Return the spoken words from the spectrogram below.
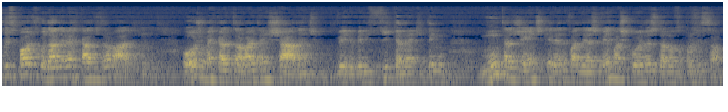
principal dificuldade é o mercado de trabalho. Hoje o mercado de trabalho está inchado, a gente verifica né, que tem muita gente querendo fazer as mesmas coisas da nossa profissão.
